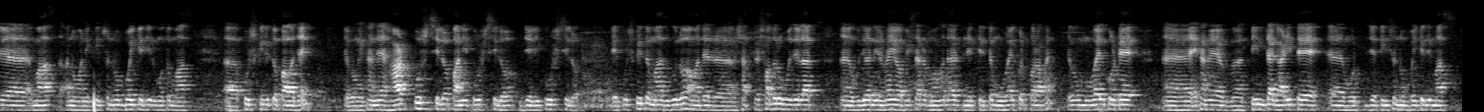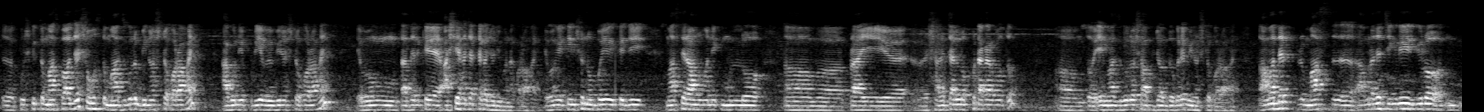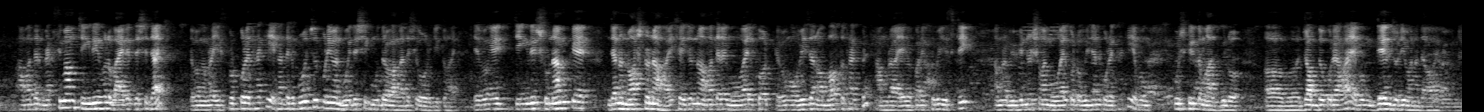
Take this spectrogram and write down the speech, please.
মাছ আনুমানিক তিনশো নব্বই কেজির মতো মাছ আহ, পুষ্কৃত পাওয়া যায়। এবং এখানে হার্ড পুষ ছিল পানি পুষ ছিল জেলি পুষ ছিল। এই পুষ্কৃত মাছগুলো আমাদের সাতক্ষীরা সদর উপজেলার উপজেলা নির্বাহী অফিসার মহোদয়ের নেতৃত্বে মোবাইল কোর্ট করা হয় এবং মোবাইল কোর্টে এখানে তিনটা গাড়িতে মোট যে তিনশো নব্বই কেজি মাছ পুষ্কৃত মাছ পাওয়া যায়, সমস্ত মাছগুলো বিনষ্ট করা হয়, আগুনে পুড়িয়ে বিনষ্ট করা হয় এবং তাদেরকে আশি হাজার টাকা জরিমানা করা হয় এবং এই তিনশো নব্বই কেজি মাছের আনুমানিক মূল্য প্রায় সাড়ে চার লক্ষ টাকার মতো তো এই মাছগুলো সব জব্দ করে বিনষ্ট করা হয়। আমাদের মাছ আমরা যে চিংড়িগুলো, আমাদের ম্যাক্সিমাম চিংড়ি হলো বাইরের দেশে যায় এবং আমরা এক্সপোর্ট করে থাকি, এখান থেকে প্রচুর পরিমাণ বৈদেশিক মুদ্রা বাংলাদেশে অর্জিত হয় এবং এই চিংড়ির সুনামকে যেন নষ্ট না হয়, সেই জন্য আমাদের এই মোবাইল কোর্ট এবং অভিযান অব্যাহত থাকবে। আমরা এ ব্যাপারে খুবই স্ট্রিক্ট আমরা বিভিন্ন সময় মোবাইল কোর্ট অভিযান করে থাকি এবং পুষ্কৃত মাছগুলো জব্দ করে হয় এবং জেল জরিমানা দেওয়া হয় বিভিন্ন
